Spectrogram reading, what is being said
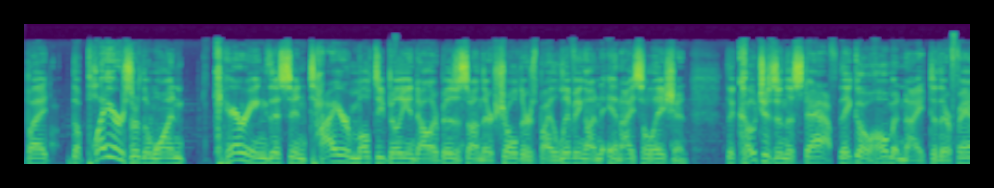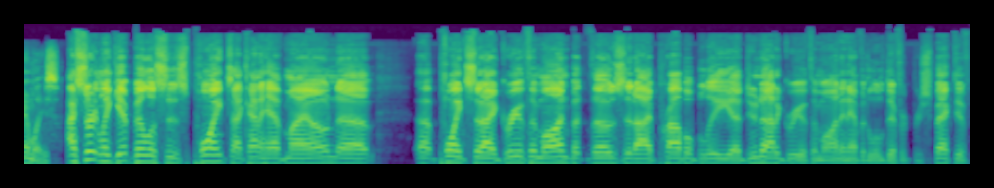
But the players are the one carrying this entire multi-billion dollar business on their shoulders by living on in isolation. The coaches and the staff, they go home at night to their families. I certainly get Bilas's points. I kind of have my own uh, uh, points that I agree with him on, but those that I probably uh, do not agree with him on and have a little different perspective.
